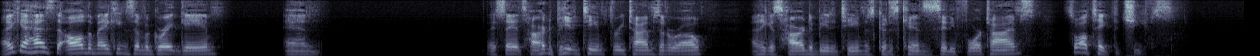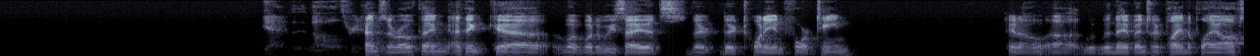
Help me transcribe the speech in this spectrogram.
I think it has the, all the makings of a great game, and they say it's hard to beat a team three times in a row. I think it's hard to beat a team as good as Kansas City four times, so I'll take the Chiefs. Yeah, the whole three times in a row thing. I think uh, what what do we say? It's they're they're twenty and fourteen. You know, uh, when they eventually play in the playoffs.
